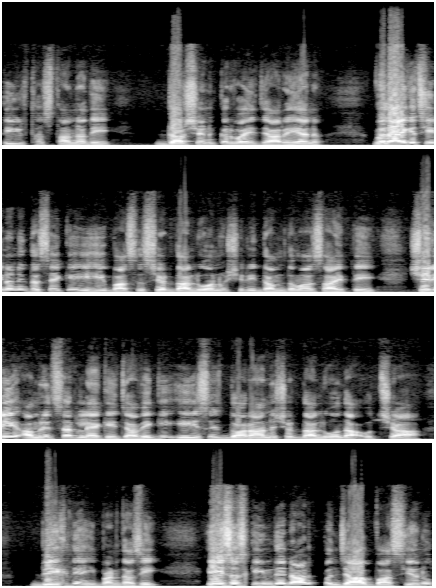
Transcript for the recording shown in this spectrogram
ਤੀਰਥ ਸਥਾਨਾਂ ਦੇ ਦਰਸ਼ਨ ਕਰਵਾਏ ਜਾ ਰਹੇ ਹਨ। ਵਿਧਾਇਕ ਸੀਨਾ ਨੇ ਦੱਸਿਆ ਕਿ ਇਹ ਬੱਸ ਸ਼ਰਧਾਲੂਆਂ ਨੂੰ ਸ਼੍ਰੀ ਦਮਦਮਾ ਸਾਹਿਬ ਤੇ ਸ਼੍ਰੀ ਅੰਮ੍ਰਿਤਸਰ ਲੈ ਕੇ ਜਾਵੇਗੀ। ਇਸ ਦੌਰਾਨ ਸ਼ਰਧਾਲੂਆਂ ਦਾ ਉਤਸ਼ਾਹ ਦੇਖਦਿਆਂ ਹੀ ਬਣਦਾ ਸੀ। ਇਸ ਸਕੀਮ ਦੇ ਨਾਲ ਪੰਜਾਬ ਵਾਸੀਆਂ ਨੂੰ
